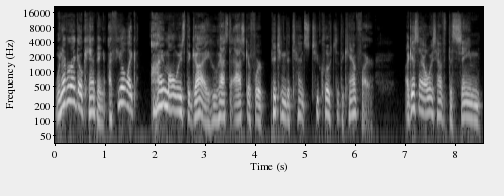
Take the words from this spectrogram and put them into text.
Whenever I go camping, I feel like I'm always the guy who has to ask if we're pitching the tents too close to the campfire. I guess I always have the same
